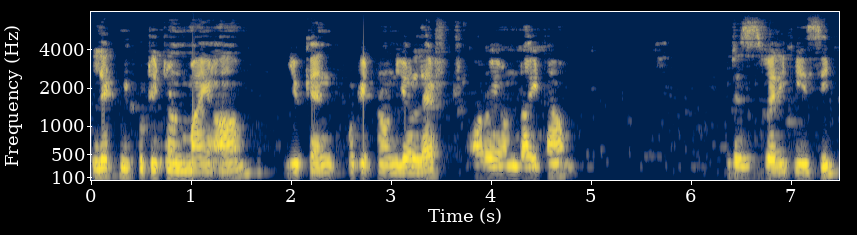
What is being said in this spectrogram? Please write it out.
Let me put it on my arm. You can put it on your left or on right arm. It is very easy.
